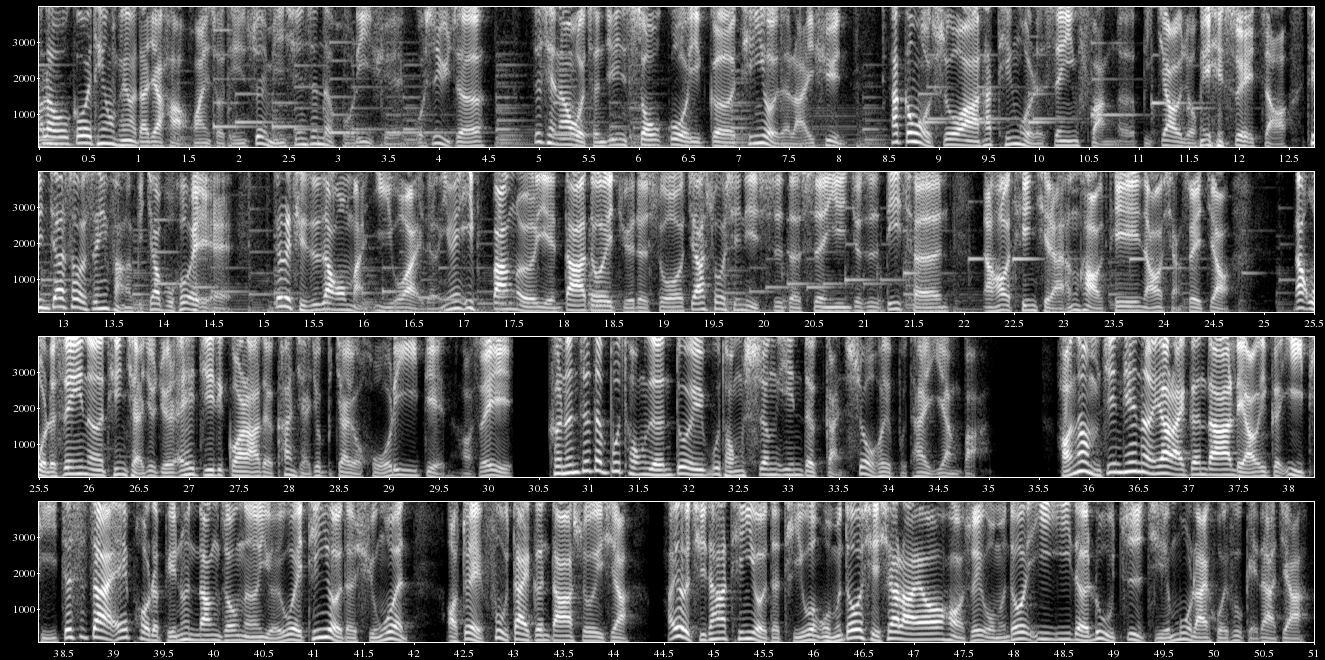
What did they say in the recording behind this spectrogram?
Hello，各位听众朋友，大家好，欢迎收听睡眠先生的活力学，我是宇哲。之前呢，我曾经收过一个听友的来讯，他跟我说啊，他听我的声音反而比较容易睡着，听家授的声音反而比较不会耶。这个其实让我蛮意外的，因为一般而言，大家都会觉得说，加硕心理师的声音就是低沉，然后听起来很好听，然后想睡觉。那我的声音呢，听起来就觉得哎叽里呱啦的，看起来就比较有活力一点啊，所以可能真的不同人对于不同声音的感受会不太一样吧。好，那我们今天呢要来跟大家聊一个议题，这是在 Apple 的评论当中呢，有一位听友的询问哦，对，附带跟大家说一下，还有其他听友的提问，我们都写下来哦，哈，所以我们都会一一的录制节目来回复给大家。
